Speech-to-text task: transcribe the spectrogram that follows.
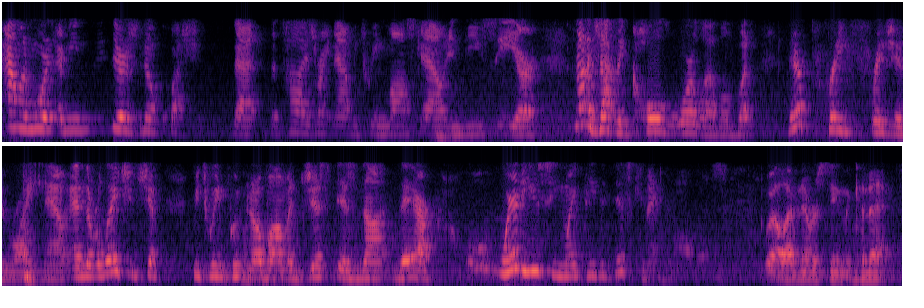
Alan Moore, I mean, there's no question that the ties right now between Moscow and D.C. are not exactly Cold War level, but they're pretty frigid right now. And the relationship between Putin and Obama just is not there. Where do you see might be the disconnect in all this? Well, I've never seen the connect.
